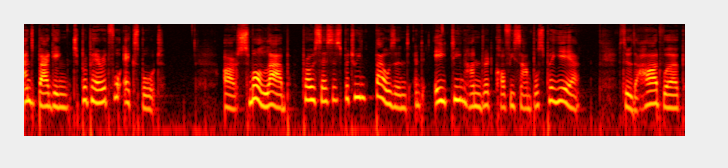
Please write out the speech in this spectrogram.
and bagging to prepare it for export. Our small lab processes between 1,000 and 1,800 coffee samples per year through the hard work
